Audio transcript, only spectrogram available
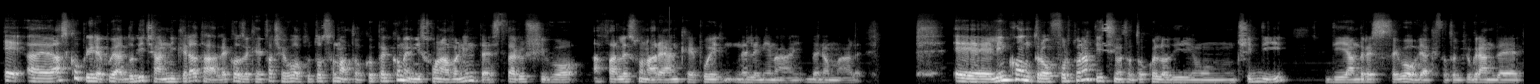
e eh, a scoprire poi a 12 anni che in realtà le cose che facevo tutto sommato per come mi suonavano in testa riuscivo a farle suonare anche poi nelle mie mani, bene o male. E l'incontro fortunatissimo è stato quello di un CD di Andres Segovia, che è stato il più grande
